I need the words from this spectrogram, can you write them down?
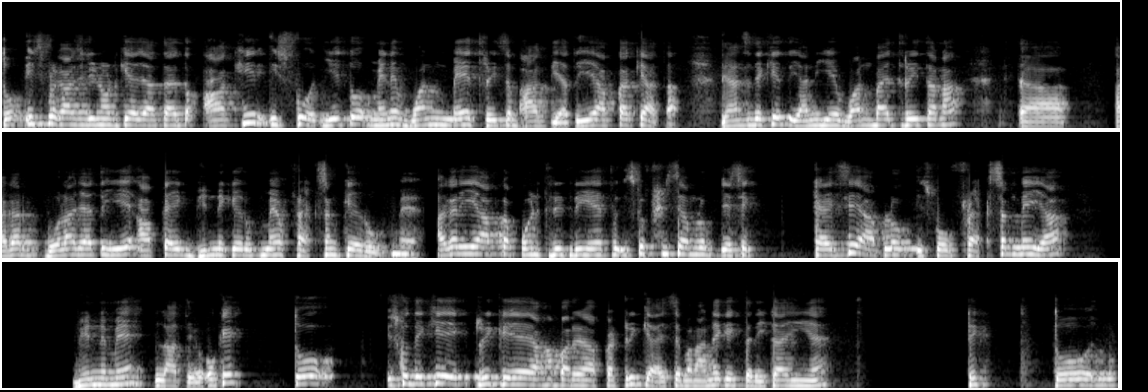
तो इस प्रकार से डिनोट किया जाता है। तो आखिर इसको ये तो मैंने वन में थ्री से भाग दिया। तो ये आपका क्या था? ध्यान से देखिए तो यानी ये वन बाय थ्री था ना? आ, अगर बोला जाए तो ये आपका एक भिन्न के रूप में फ्रैक्शन के रूप में। अगर ये आपका पॉइंट थ्री थ्री है तो इसको फिर से हम लोग जैसे कैसे आप लोग इसको फ्रैक्शन में या भिन्न में लाते हो ओके तो इसको देखिए, एक ट्रिक है, यहाँ पर आपका ट्रिक है? इसे बनाने का एक तरीका ही है। ठीक? तो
